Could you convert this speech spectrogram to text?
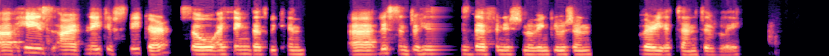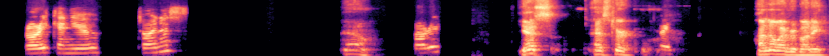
Uh, he's a native speaker, so I think that we can listen to his definition of inclusion very attentively. Rory, can you join us? Yeah. Rory? Yes, Esther. Great. Hello, everybody.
